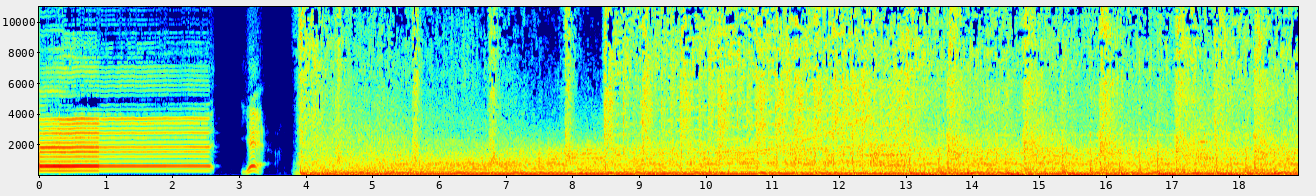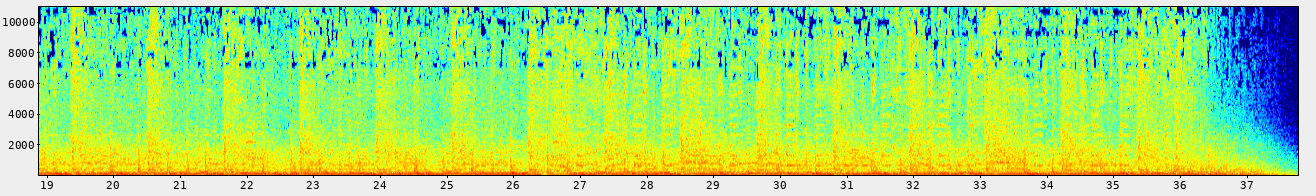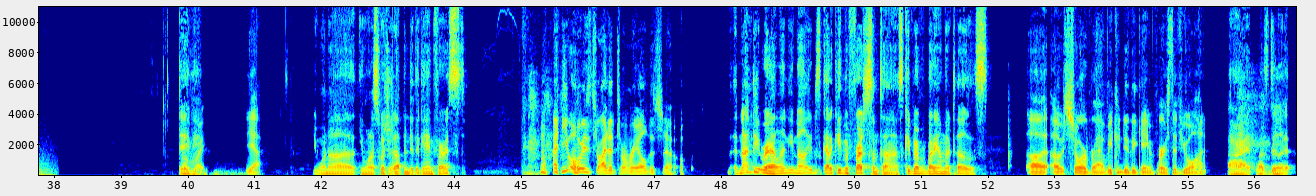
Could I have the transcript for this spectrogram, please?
Yeah. Davey, All right. Yeah. you wanna you wanna switch it up and do the game first? Why do you always try to derail the show? Not derailing, you know. You just gotta keep it fresh sometimes. Keep everybody on their toes. Uh, oh, sure, Brad. We can do the game first if you want. All right, let's do it.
